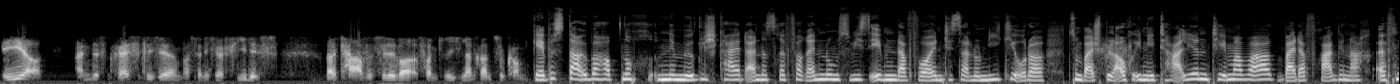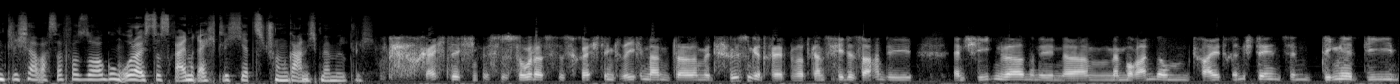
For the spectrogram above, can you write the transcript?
eher an das restliche, was ja nicht mehr viel ist, Tafelsilber von Griechenland ranzukommen. Gäbe es da überhaupt noch eine Möglichkeit eines Referendums, wie es eben davor in Thessaloniki oder zum Beispiel auch in Italien Thema war, bei der Frage nach öffentlicher Wasserversorgung? Oder ist das rein rechtlich jetzt schon gar nicht mehr möglich? rechtlich ist es so, dass das Recht in Griechenland äh, mit Füßen getreten wird. Ganz viele Sachen, die entschieden werden und in ähm, Memorandum 3 drinstehen, sind Dinge, die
